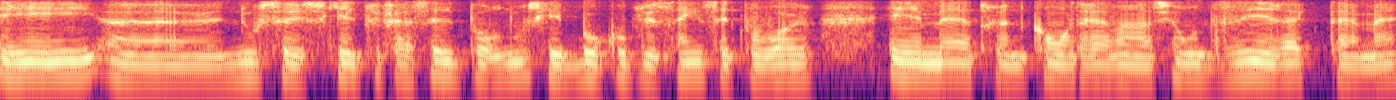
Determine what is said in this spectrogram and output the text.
Et euh, nous, c'est ce qui est le plus facile pour nous, ce qui est beaucoup plus simple, c'est de pouvoir émettre une contravention directement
